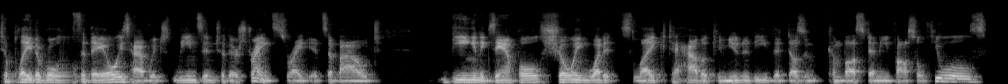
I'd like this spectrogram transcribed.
to play the roles that they always have, which leans into their strengths, right? It's about being an example, showing what it's like to have a community that doesn't combust any fossil fuels.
